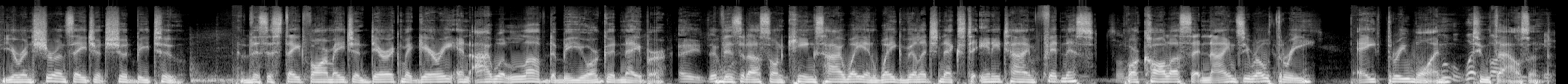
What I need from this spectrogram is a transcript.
Your insurance agent should be too. This is State Farm agent Derek McGarry, and I would love to be your good neighbor. Hey, Visit us on Kings Highway in Wake Village next to Anytime Fitness or call us at 903 831 2000.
